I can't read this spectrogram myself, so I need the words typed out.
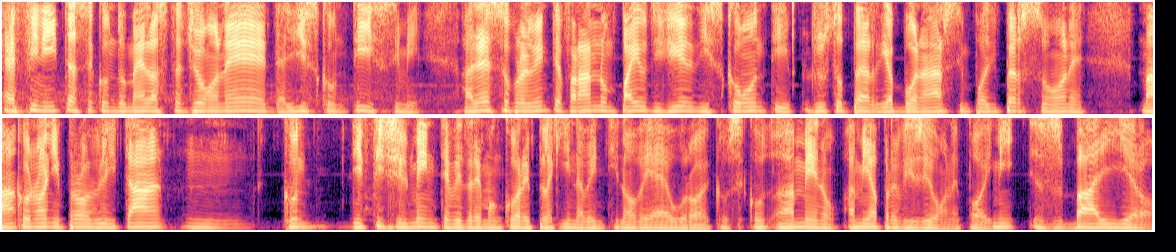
è finita secondo me la stagione degli scontissimi. Adesso probabilmente faranno un paio di giri di sconti giusto per riabbonarsi un po' di persone, ma con ogni probabilità mh, con, difficilmente vedremo ancora i plugin a 29 euro, ecco, secondo, almeno a mia previsione, poi mi sbaglierò.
